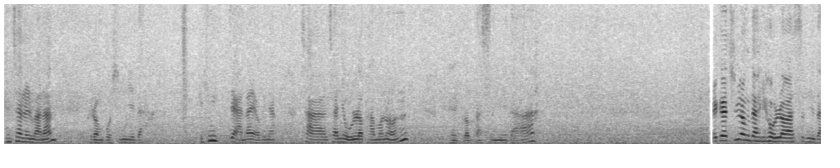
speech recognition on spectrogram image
괜찮을 만한 그런 곳입니다. 힘들지 않아요. 그냥 천천히 올라가면은 될 것 같습니다. 여기가 출렁다리에 올라왔습니다.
